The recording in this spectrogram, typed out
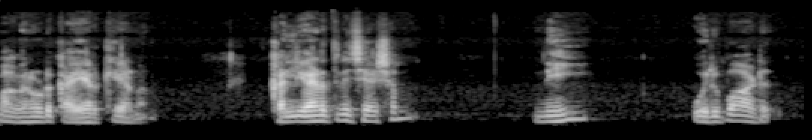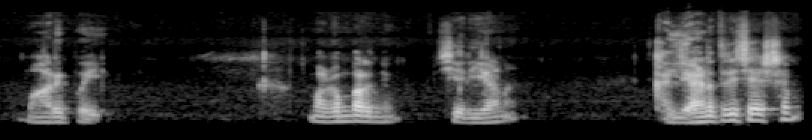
മകനോട് കയർക്കുകയാണ് കല്യാണത്തിന് ശേഷം നീ ഒരുപാട് മാറിപ്പോയി. മകൻ പറഞ്ഞു ശരിയാണ്. കല്യാണത്തിന് ശേഷം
